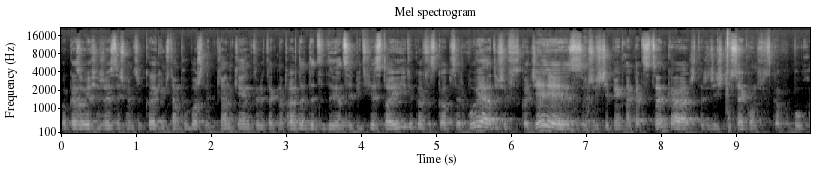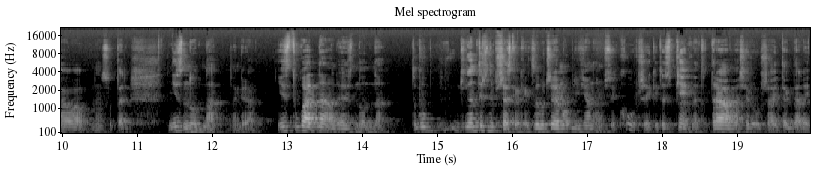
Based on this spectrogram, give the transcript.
Okazuje się, że jesteśmy tylko jakimś tam pobocznym pionkiem, który tak naprawdę w decydującej bitwie stoi i tylko wszystko obserwuje, a to się wszystko dzieje. Jest oczywiście piękna cutscenka, 40 sekund, wszystko wybucha, wow, no super. Jest nudna ta gra. Jest ładna, ale jest nudna. To był gigantyczny przeskok. Jak zobaczyłem Obliviona, myślę, kurczę, jakie to jest piękne, to trawa się rusza i tak dalej.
